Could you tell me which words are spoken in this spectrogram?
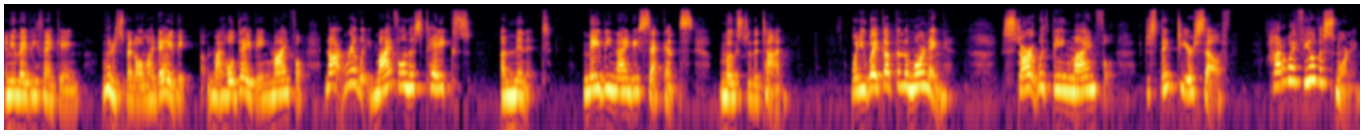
And you may be thinking, I'm going to spend all my day, be, my whole day being mindful. Not really. Mindfulness takes a minute, maybe 90 seconds most of the time. When you wake up in the morning, start with being mindful. Just think to yourself, how do I feel this morning?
